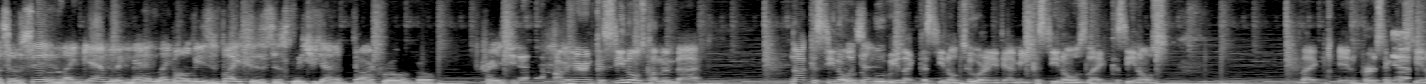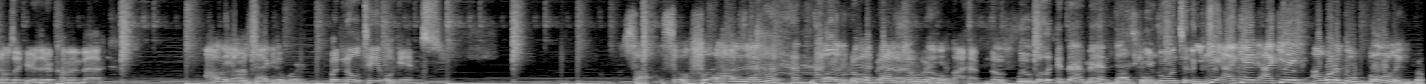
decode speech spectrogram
That's what I'm saying. Like gambling, man. Like all these vices just lead you down a dark road, bro. Crazy. Yeah. I'm hearing casinos coming back. Not Casino What's the that? movie, like Casino 2 or anything. I mean casinos like casinos. Like in-person Yeah. casinos. I hear they're coming back. How the hell is that gonna work? But no table games. So, so how does that work? It's I don't know, man. how does that don't work? know. I have no clue. But look at that, man. That's crazy. You go into the You can't. I can't. I can't. I want to go bowling, bro.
